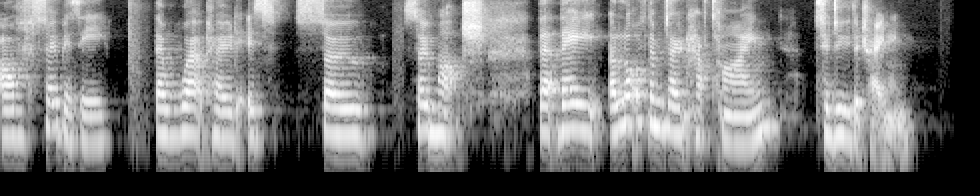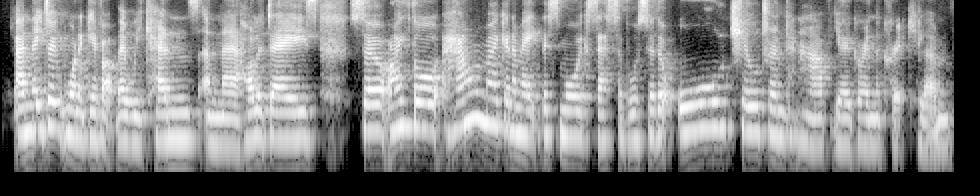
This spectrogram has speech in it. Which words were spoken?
are so busy. Their workload is so so much that they a lot of them don't have time to do the training and they don't want to give up their weekends and their holidays. So I thought, how am I going to make this more accessible so that all children can have yoga in the curriculum?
